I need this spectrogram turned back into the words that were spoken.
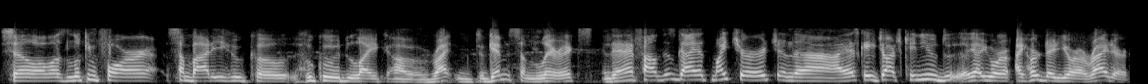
So I was looking for somebody who could who could like uh, write to give me some lyrics, and then I found this guy at my church, and uh, I asked, "Hey, George, can you do? Yeah, you're. I heard that you're a writer."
